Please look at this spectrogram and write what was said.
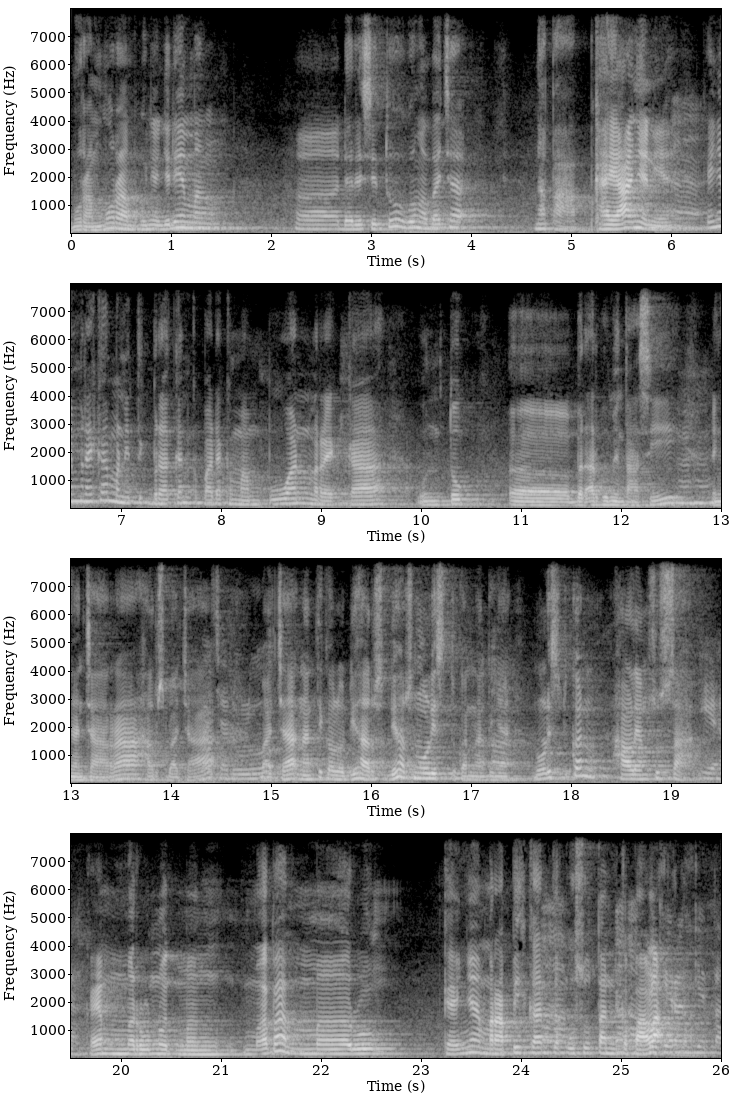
murah-murah bukunya. Jadi emang eh, dari situ gue nggak baca nggak apa kayaknya nih ya. Kayaknya mereka menitik beratkan kepada kemampuan mereka untuk eh, berargumentasi dengan cara harus baca Baca dulu. baca nanti kalau dia harus dia harus nulis tuh kan nantinya nulis itu kan hal yang susah Iya. kayak merunut meng, apa meru kayaknya merapihkan kekusutan di ah, kepala kita.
